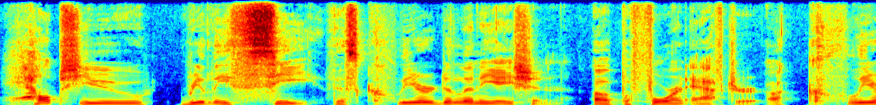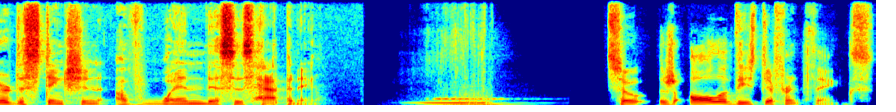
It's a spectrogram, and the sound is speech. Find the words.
helps you really see this clear delineation of before and after, a clear distinction of when this is happening. So there's all of these different things.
